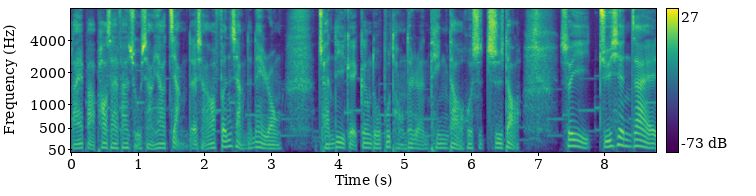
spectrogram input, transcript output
来把泡菜番薯想要讲的、想要分享的内容传递给更多不同的人听到或是知道。所以局限在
